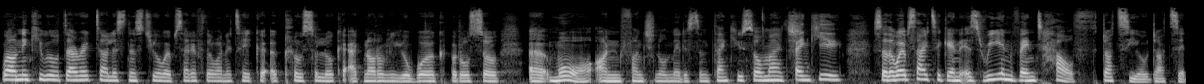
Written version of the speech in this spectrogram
Well, Nikki, we'll direct our listeners to your website if they want to take a, a closer look at not only your work, but also uh, more on functional medicine. Thank you so much. Thank you. So the website again is reinventhealth.co.za.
